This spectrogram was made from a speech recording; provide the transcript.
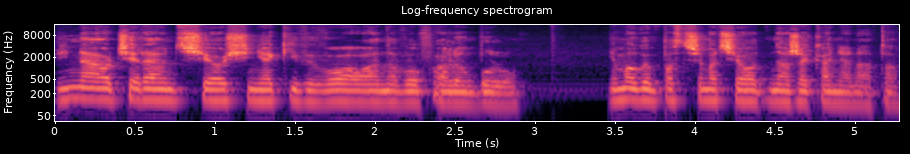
Lina ocierając się o siniaki wywołała nową falę bólu. Nie mogłem powstrzymać się od narzekania na to.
